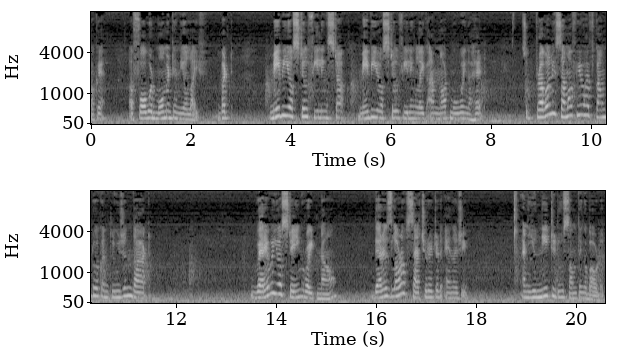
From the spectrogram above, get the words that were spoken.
okay? A forward moment in your life. But maybe you're still feeling stuck maybe you're still feeling like i'm not moving ahead so probably some of you have come to a conclusion that wherever you're staying right now, there is a lot of saturated energy and you need to do something about it.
